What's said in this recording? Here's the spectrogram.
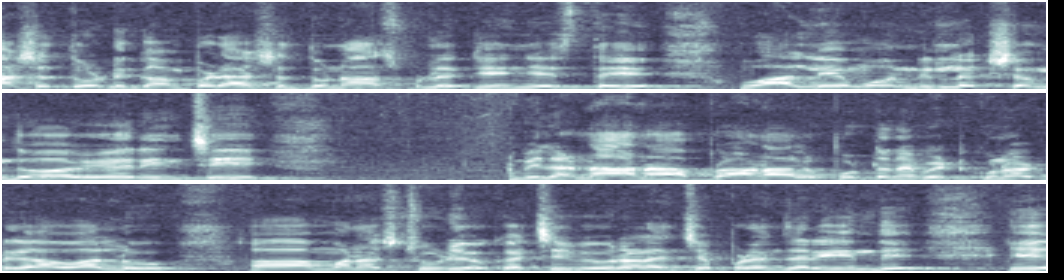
ఆశతోటి గంపెడ ఆశతో హాస్పిటల్ జాయిన్ చేస్తే వాళ్ళేమో నిర్లక్ష్యంతో వ్యవహరించి వీళ్ళ నాన్న ప్రాణాలు పుట్టన పెట్టుకున్నట్టుగా వాళ్ళు మన స్టూడియోకి వచ్చి వివరాలను చెప్పడం జరిగింది. ఇక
